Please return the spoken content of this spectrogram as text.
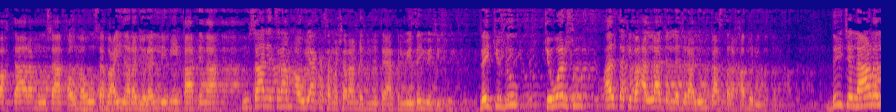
وختار موسی قومه 70 رجلا لمیقاتنا موسی علی السلام او یا کسان مشران د دنیا تیار کړل وی زوی چې دای چې زو چې ورشو الته کې به الله جل جلاله تاسو سره خبرې وکړي دی چې لاړل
